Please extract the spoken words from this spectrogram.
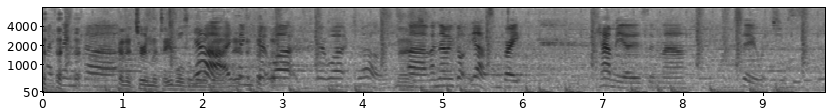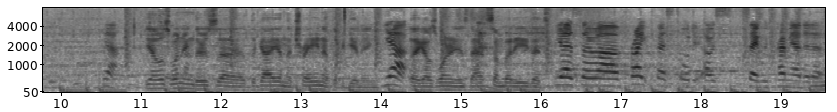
I think. Uh, kind of turn the tables a yeah, little bit. Yeah I think it worked. It worked well. Nice. Um, and then we've got yeah some great cameos in there too, which is yeah. Yeah, I was wondering. There's uh, the guy in the train at the beginning. Yeah. Like I was wondering, is that somebody that's Yeah, so uh, Fright Fest audio, I was saying we premiered it at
